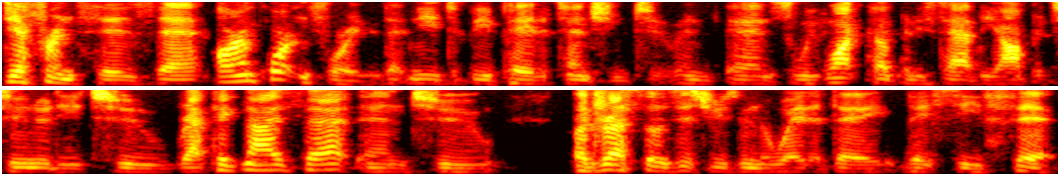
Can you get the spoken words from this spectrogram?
differences that are important for you that need to be paid attention to. And, and so we want companies to have the opportunity to recognize that and to address those issues in the way that they they see fit.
